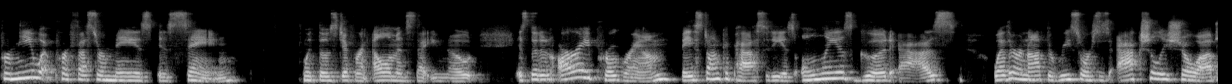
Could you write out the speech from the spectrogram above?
For me, what Professor Mays is saying with those different elements that you note is that an RA program based on capacity is only as good as whether or not the resources actually show up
